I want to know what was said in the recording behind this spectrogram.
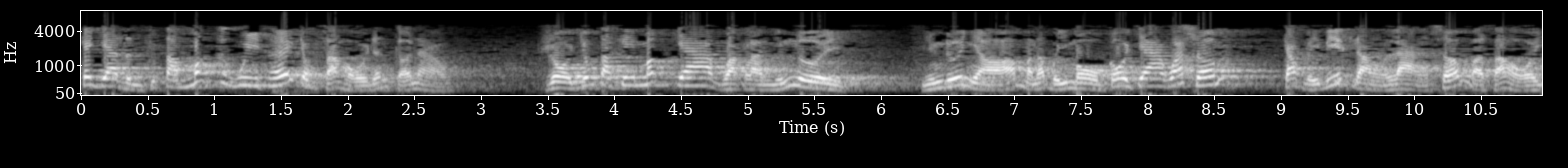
cái gia đình chúng ta mất cái uy thế trong xã hội đến cỡ nào. Rồi chúng ta khi mất cha hoặc là những người, những đứa nhỏ mà nó bị mồ côi cha quá sớm, các vị biết rằng làng sớm và xã hội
